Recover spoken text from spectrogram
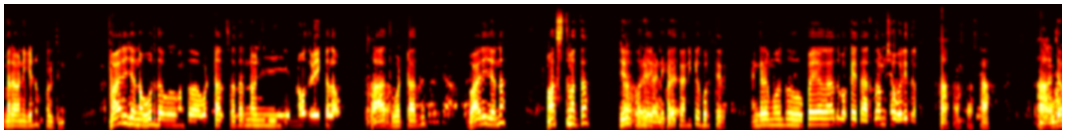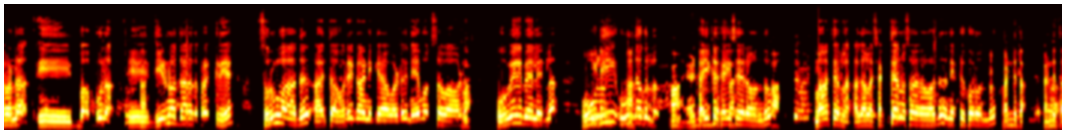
ಮೆರವಣಿಗೆ ಮಲ್ತೀನಿ ಭಾರಿ ಜನ ಊರ್ದಾಗ ಒಂದು ಒಟ್ಟಾದ ಸಾಧಾರಣ ಒಂಜಿ ನೋದ್ ವೆಹಿಕಲ್ ಅವು. ಆತ್ ಒಟ್ಟಾದ ಭಾರಿ ಜನ ಮಸ್ತ್ ಮತ್ತ ಜೀ- ಹೊರೆ ಕಾಣಿಕೆ. ಹೊರೆ ಕಾಣಿಕೆ ಕೊಡ್ತೇವೆ ಹಂಗೆಲ್ಲ ಮುಂದೆ ಉಪಯೋಗ ಆದ ಬಕೈತ ಅರ್ಧಾಂಶ ಒರಿದ ಹಾ, ಹಾ, ಹಾ. ಅಂಜಪಂಡ ಈ ಬಬ್ಬುನ ಈ ಜೀರ್ಣೋದ್ಧಾರದ ಪ್ರಕ್ರಿಯೆ ಶುರುವಾದ ಆಯ್ತಾ ಹೊರೆಗಾಣಿಕೆ ಅವಾರ್ಡ್ ನೇಮೋತ್ಸವ ಅವಾರ್ಡ್ ಹೂವೇ ಬೇಲೆಗ್ಲ ಇಡೀ ಊರ್ದಗುಲು ಕೈಕ ಕೈ ಸೇರೋ ಒಂದು ಮಾತಿರ್ಲ. ಅದಲ್ಲ ಶಕ್ತಿ ಅನುಸಾರವಾದ ನೆಕ್ಕ ಕೊರೊಂದು ಖಂಡಿತ. ಖಂಡಿತ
